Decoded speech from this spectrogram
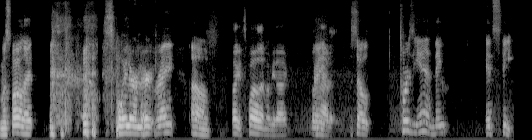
gonna spoil it. Spoiler alert. right. Um. Fuck it, spoil that movie, dog. Let them Right. have it. So, towards the end, they, it's the,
